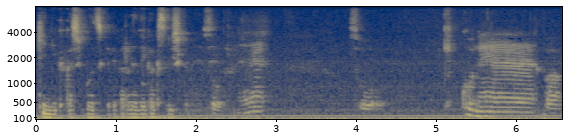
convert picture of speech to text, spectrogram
筋肉か脂肪をつけて体でかくするしかない。そうだね。そう。結構ね、やっぱ、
